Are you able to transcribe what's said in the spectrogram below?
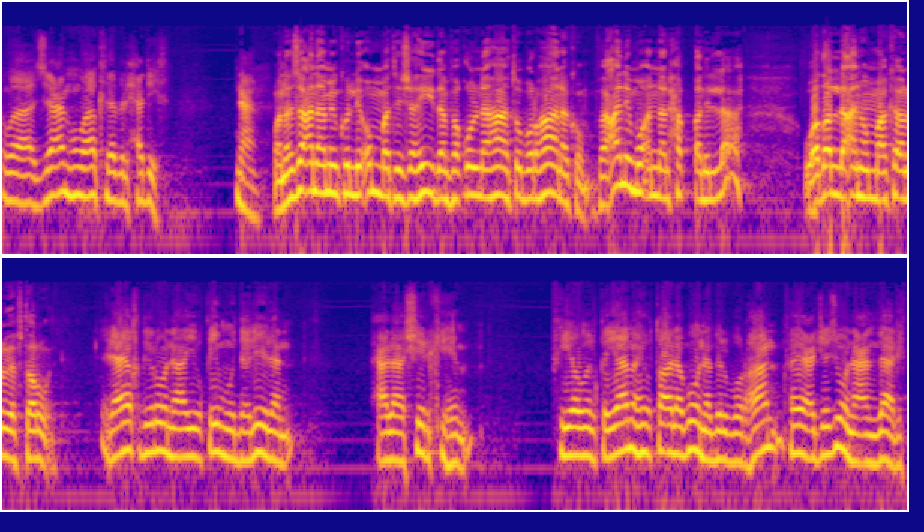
والزعم هو أكذب الحديث. نعم. ونزعنا من كل أمة شهيدا فقلنا هاتوا برهانكم فعلموا أن الحق لله وضل عنهم ما كانوا يفترون. لا يقدرون أن يقيموا دليلا على شركهم. في يوم القيامة يطالبون بالبرهان فيعجزون عن ذلك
